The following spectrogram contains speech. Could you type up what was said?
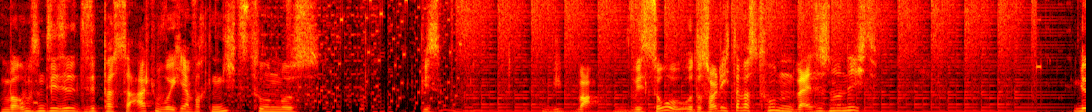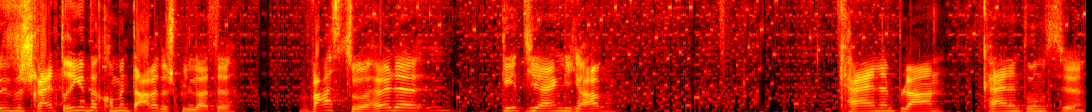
Und warum sind diese, diese Passagen, wo ich einfach nichts tun muss? Bis, wie, wa, wieso? Oder sollte ich da was tun und weiß es nur nicht? Das schreit dringend nach Kommentare, das Spiel, Leute. Was zur Hölle geht hier eigentlich ab? Keinen Plan, keinen Dunst hier.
